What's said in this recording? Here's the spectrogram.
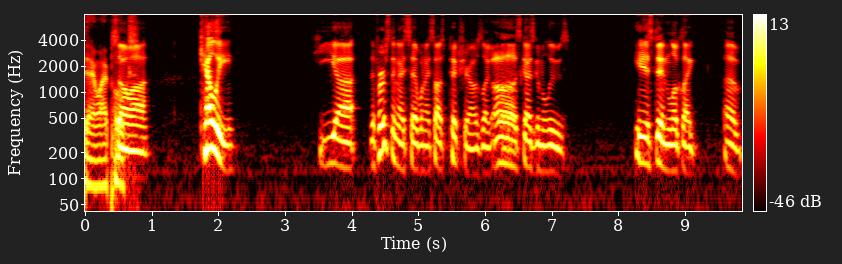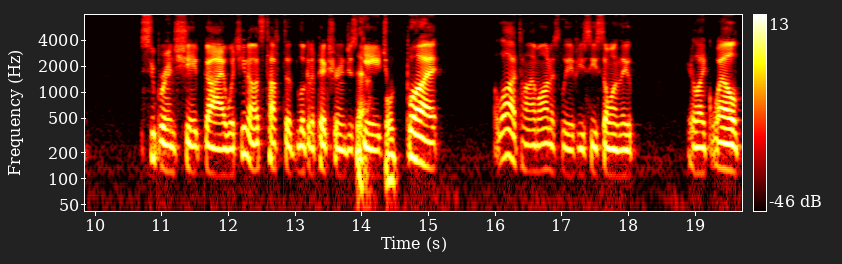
Damn eye pokes. So uh, Kelly, he uh, the first thing I said when I saw his picture, I was like, "Oh, this guy's gonna lose." He just didn't look like a super in shape guy, which you know it's tough to look at a picture and just Yeah, gauge. well- but a lot of time, honestly, if you see someone, they you're like, "Well,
